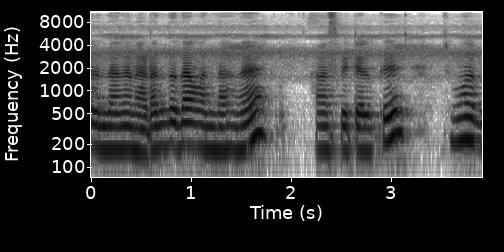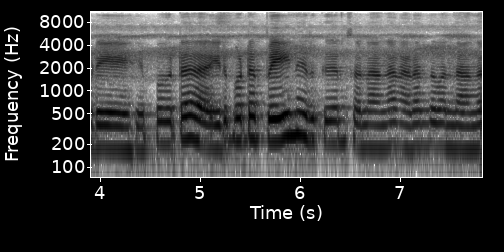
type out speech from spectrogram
இருந்தாங்க நடந்து தான் வந்தாங்க ஹாஸ்பிட்டலுக்கு சும்மா இப்படி இப்போக்கிட்ட இடுப்பட்ட பெயின் இருக்குதுன்னு சொன்னாங்க நடந்து வந்தாங்க.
